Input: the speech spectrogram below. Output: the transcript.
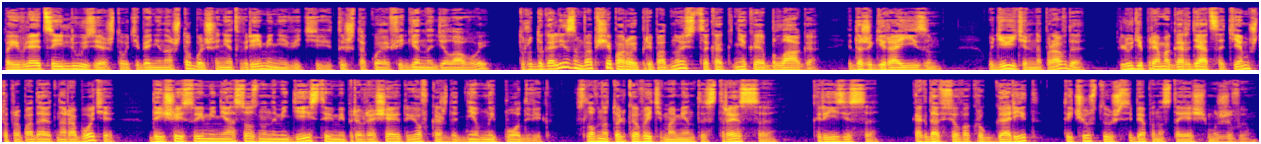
Появляется иллюзия, что у тебя ни на что больше нет времени, ведь ты ж такой офигенно деловой. Трудоголизм вообще порой преподносится как некое благо и даже героизм. Удивительно, правда? Люди прямо гордятся тем, что пропадают на работе, да еще и своими неосознанными действиями превращают ее в каждодневный подвиг. Словно только в эти моменты стресса, кризиса, когда все вокруг горит, ты чувствуешь себя по-настоящему живым.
